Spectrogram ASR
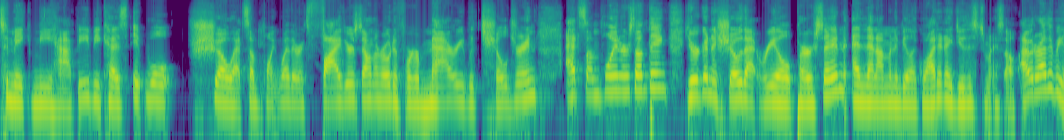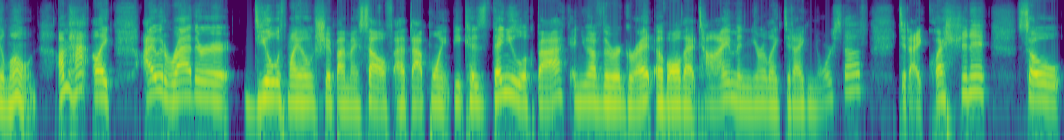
to make me happy because it will show at some point, whether it's five years down the road, if we're married with children at some point or something, you're going to show that real person. And then I'm going to be like, why did I do this to myself? I would rather be alone. I'm ha- like, I would rather deal with my own shit by myself at that point because then you look back and you have the regret of all that time and you're like, did I ignore stuff? Did I question it? So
